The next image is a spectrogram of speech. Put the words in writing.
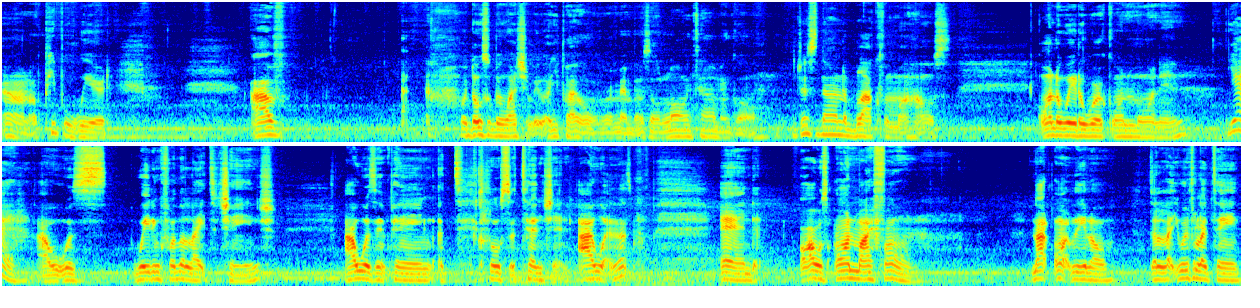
I don't know, people weird. I've, for those who've been watching me, well, you probably won't remember, it was a long time ago, just down the block from my house, on the way to work one morning, yeah, I was waiting for the light to change. I wasn't paying close attention. I was, and I was on my phone, not on, you know, the light, wait for light change,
